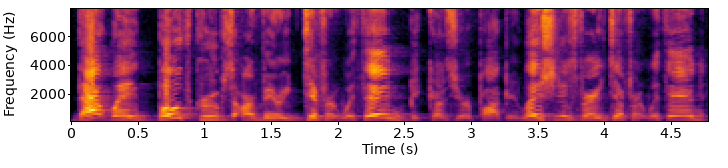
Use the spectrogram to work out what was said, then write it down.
That way, both groups are very different within because your population is very different within,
